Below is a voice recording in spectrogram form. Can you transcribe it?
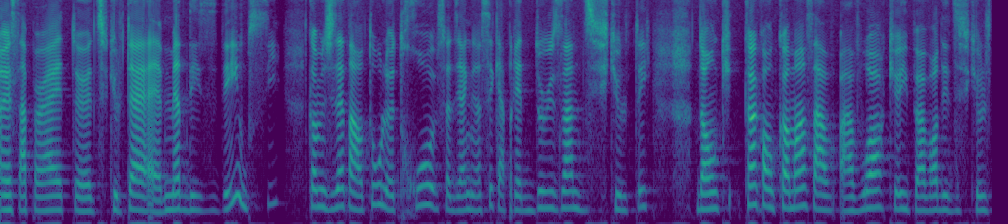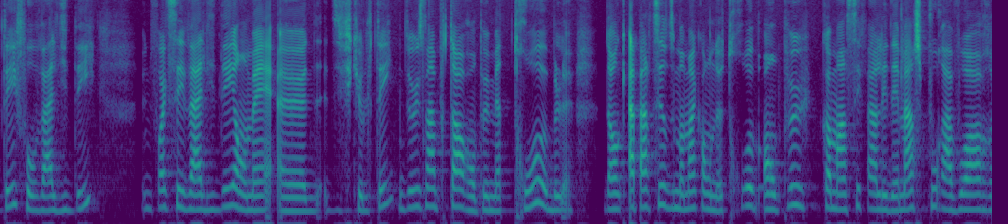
Euh, ça peut être euh, difficulté à mettre des idées aussi. Comme je disais tantôt, le trouble se diagnostique après deux ans de difficulté. Donc, quand on commence à, voir qu'il peut avoir des difficultés, il faut valider. Une fois que c'est validé, on met euh, difficulté. Deux ans plus tard, on peut mettre trouble. Donc, à partir du moment qu'on a trouble, on peut commencer à faire les démarches pour avoir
